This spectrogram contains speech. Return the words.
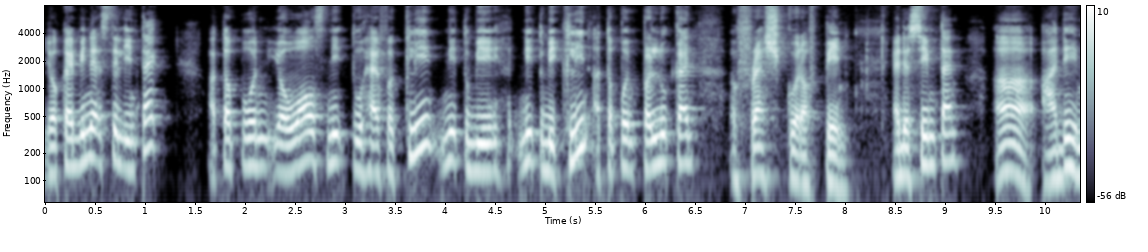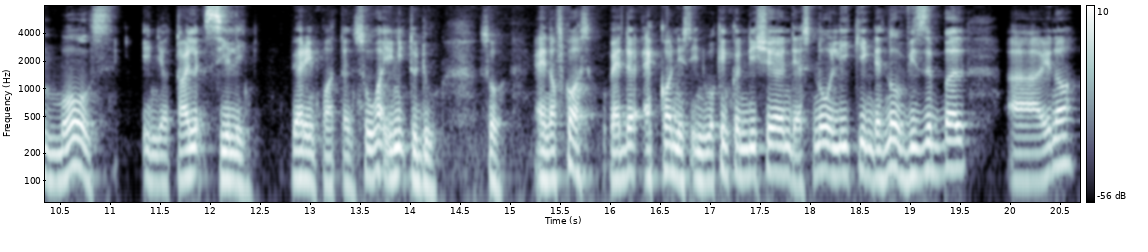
Your cabinet still intact? Ataupun your walls need to have a clean, need to be need to be clean ataupun perlukan a fresh coat of paint. At the same time, ah, are there molds in your toilet ceiling? Very important. So what you need to do? So and of course, whether aircon is in working condition, there's no leaking, there's no visible, uh, you know,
